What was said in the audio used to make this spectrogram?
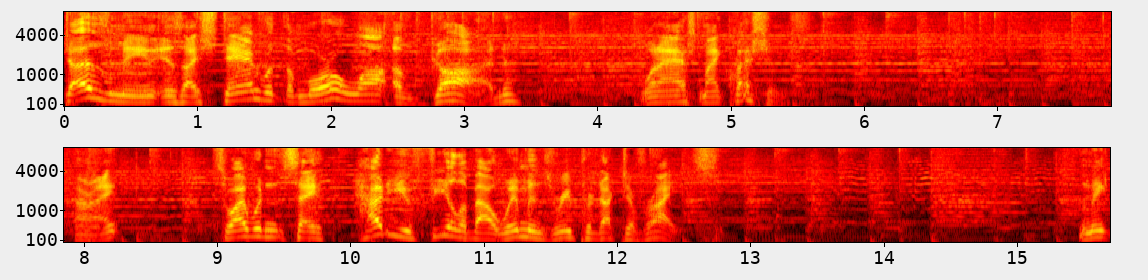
does mean is I stand with the moral law of God when I ask my questions. All right? So I wouldn't say, How do you feel about women's reproductive rights? Let me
